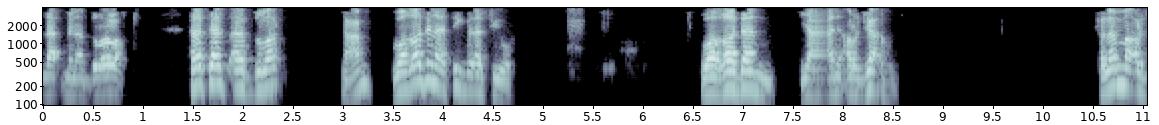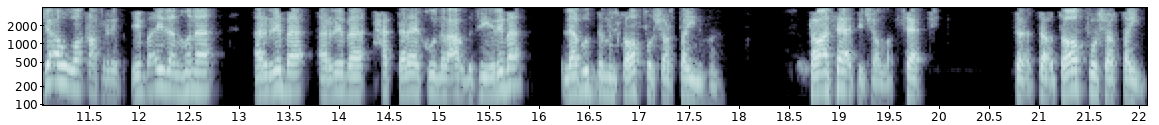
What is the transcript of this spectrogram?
لا من الدولارات. هات 3000 دولار نعم وغدا أتيك بالألف يورو. وغدا يعني أرجأه فلما أرجأه وقع في الربا. يبقى إذا هنا الربا الربا حتى لا يكون العقد فيه ربا لابد من توفر شرطين هنا. طبعا سيأتي إن شاء الله سيأتي. توفر شرطين.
